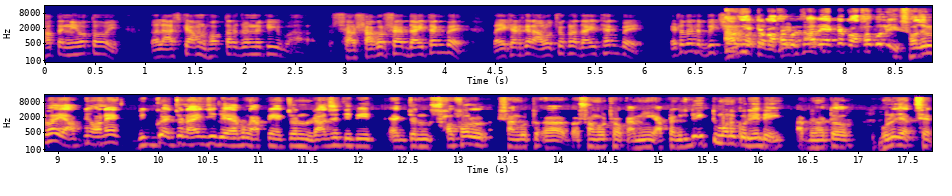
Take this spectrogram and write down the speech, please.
হাতে নিহত হই তাহলে আজকে আমার হত্যার জন্য কি সাগর সাহেব দায়ী থাকবে? বা এখানকার আলোচকরা দায়ী থাকবে? এটা তো একটা বিচ্ছিন্ন আমি একটা কথা বলি সজল ভাই আপনি অনেক বিজ্ঞ একজন আইনজীবী এবং আপনি একজন রাজনীতিবিদ একজন সফল সংগঠক। আমি আপনাকে যদি একটু মনে করিয়ে দেই আপনি হয়তো ভুলে যাচ্ছেন।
